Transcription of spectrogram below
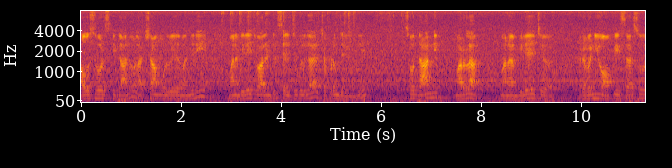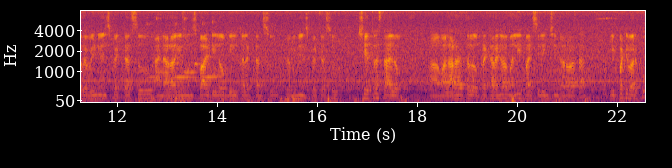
హౌస్ హోల్డ్స్కి గాను లక్ష మూడు వేల మందిని మన విలేజ్ వాలంటీర్స్ ఎలిజిబుల్గా చెప్పడం జరిగింది. సో దాన్ని మరలా మన village revenue officers revenue inspectors and అలాగే మున్సిపాలిటీలో బిల్ కలెక్టర్సు రెవెన్యూ ఇన్స్పెక్టర్సు క్షేత్రస్థాయిలో వాళ్ళ అర్హతలు ప్రకారంగా మళ్ళీ పరిశీలించిన తర్వాత ఇప్పటి వరకు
